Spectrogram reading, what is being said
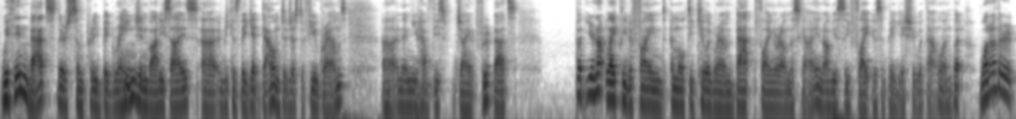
within bats, there's some pretty big range in body size uh, because they get down to just a few grams, uh, and then you have these giant fruit bats. But you're not likely to find a multi-kilogram bat flying around the sky, and obviously flight is a big issue with that one. But what other,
